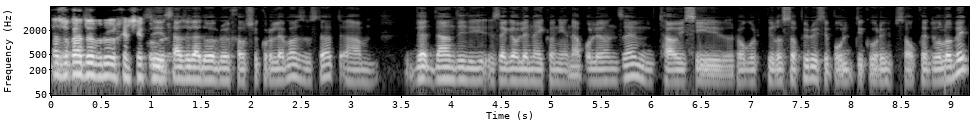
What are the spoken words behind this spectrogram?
საზოგადოებრივი ხელშეკრულება. საზოგადოებრივი ხელშეკრულება ზუსტად დანდი ზეგავლენა იქონია ნაპოლეონზე თავისი როგორც ფილოსოფიური ისე პოლიტიკური სამხედველობით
